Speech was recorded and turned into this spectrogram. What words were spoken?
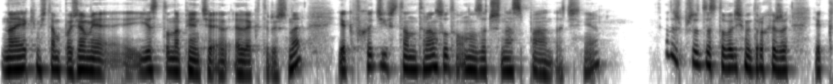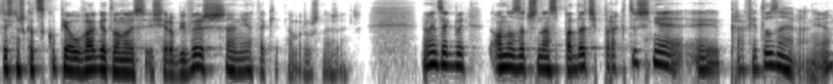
na jakimś tam poziomie jest to napięcie e, elektryczne. Jak wchodzi w stan transu, to ono zaczyna spadać, nie? A też przetestowaliśmy trochę, że jak ktoś na przykład skupia uwagę, to ono się robi wyższe, nie? Takie tam różne rzeczy. No więc jakby ono zaczyna spadać praktycznie y, prawie do zera, nie?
